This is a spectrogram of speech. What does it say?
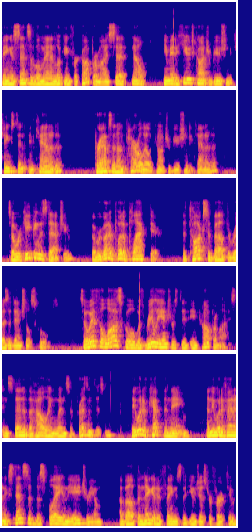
being a sensible man looking for compromise, said, no, he made a huge contribution to Kingston and Canada, perhaps an unparalleled contribution to Canada. So we're keeping the statue, but we're going to put a plaque there that talks about the residential schools. So if the law school was really interested in compromise instead of the howling winds of presentism, they would have kept the name and they would have had an extensive display in the atrium about the negative things that you just referred to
